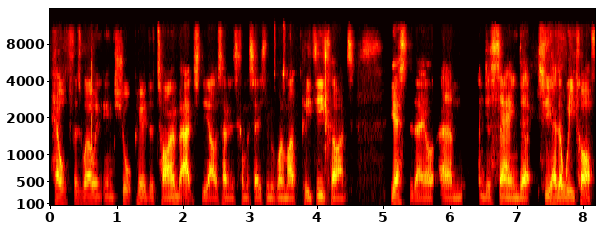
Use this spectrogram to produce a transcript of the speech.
health as well in, in short periods of time. But actually, I was having this conversation with one of my PT clients yesterday, um, and just saying that she had a week off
